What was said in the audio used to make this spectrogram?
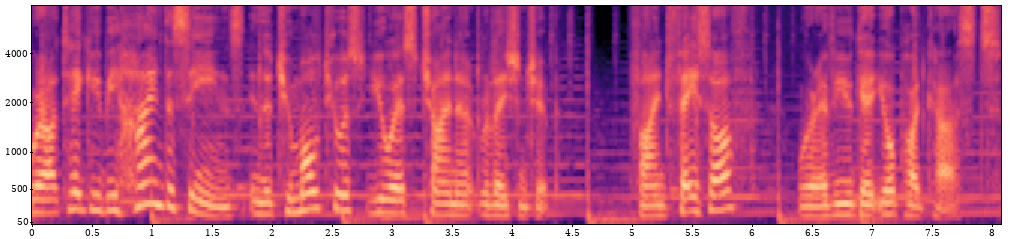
where I'll take you behind the scenes in the tumultuous US China relationship. Find Face Off wherever you get your podcasts.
